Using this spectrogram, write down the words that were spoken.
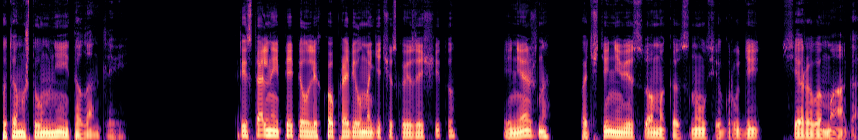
Потому что умнее и талантливей. Кристальный пепел легко пробил магическую защиту и нежно, почти невесомо коснулся груди серого мага.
